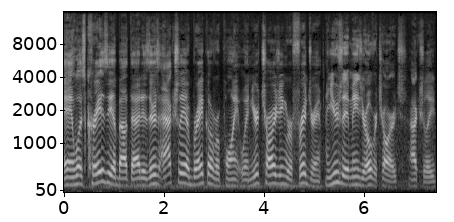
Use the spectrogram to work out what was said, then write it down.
And what's crazy about that is there's actually a breakover point when you're charging refrigerant. And usually it means you're overcharged, actually,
